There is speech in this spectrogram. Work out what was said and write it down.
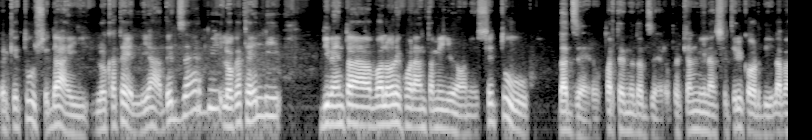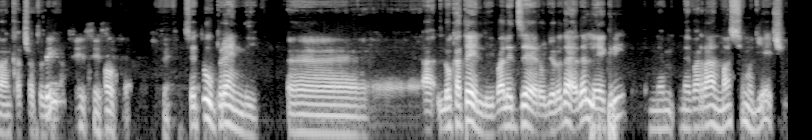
Perché tu se dai Locatelli a De Zerbi, Locatelli diventa valore 40 milioni. Se tu da zero, partendo da zero, perché al Milan, se ti ricordi, l'avevano cacciato sì, via. Sì, sì, okay. Se tu prendi eh, Locatelli, vale 0, glielo dai ad Allegri, ne, ne varrà al massimo 10.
